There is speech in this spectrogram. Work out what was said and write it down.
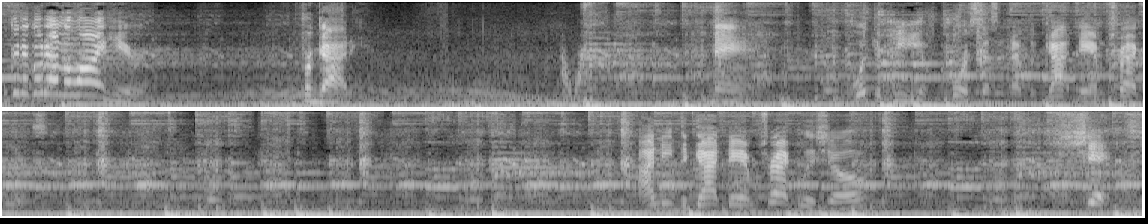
We're gonna go down the line here for Gotti. Man, Wikipedia, of course, doesn't have the goddamn track list. I need the goddamn track list, y'all. Shit.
